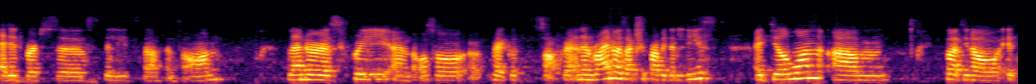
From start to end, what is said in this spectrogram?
edit vertices, delete stuff, and so on. Blender is free and also very good software. And then Rhino is actually probably the least ideal one, um, but you know it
